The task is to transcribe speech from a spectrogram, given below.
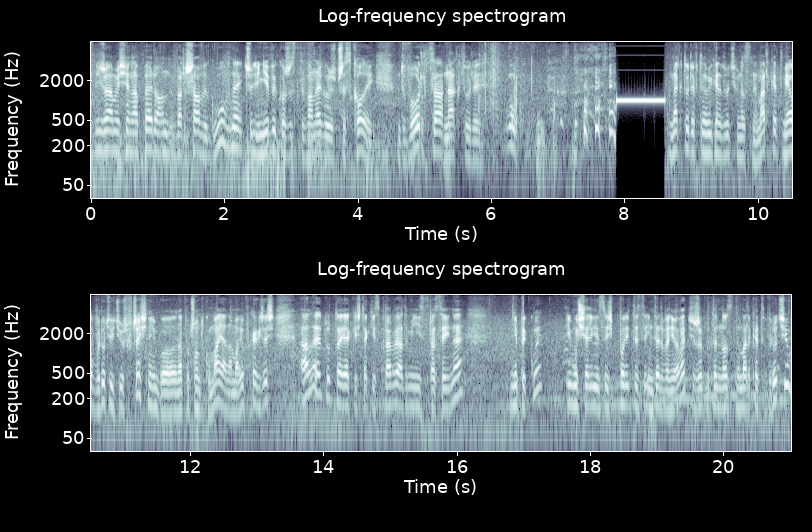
Zbliżamy się na peron Warszawy Głównej, czyli niewykorzystywanego już przez kolej dworca, na który na który w ten weekend wrócił nocny market. Miał wrócić już wcześniej, bo na początku maja, na majówkę gdzieś, ale tutaj jakieś takie sprawy administracyjne nie pykły i musieli jacyś politycy interweniować, żeby ten nocny market wrócił.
